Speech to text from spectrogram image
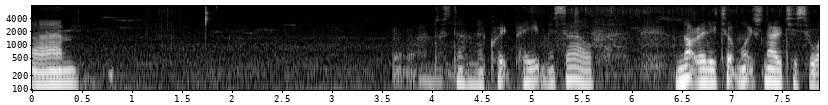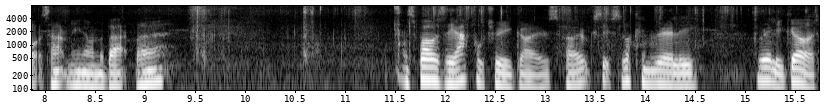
Um, I'm just having a quick peek myself. I've not really took much notice of what's happening on the back there. As far as the apple tree goes folks it's looking really really good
